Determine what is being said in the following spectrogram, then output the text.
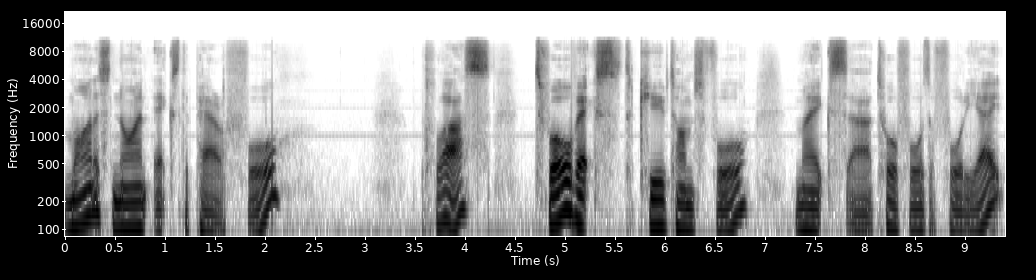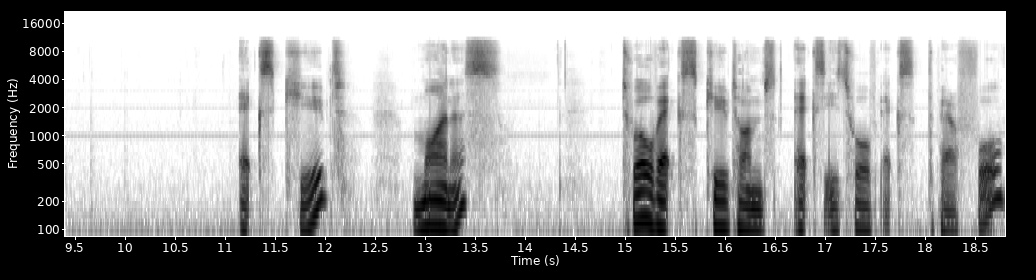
minus 9x to the power of 4 plus 12x cubed times 4 makes uh, 12 fours are 48 x cubed minus 12x cubed times x is 12x to the power of 4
